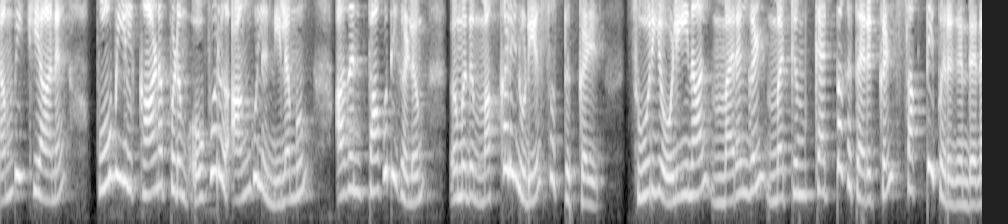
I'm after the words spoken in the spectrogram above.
நம்பிக்கையான பூமியில் காணப்படும் ஒவ்வொரு அங்குல நிலமும் அதன் பகுதிகளும் எமது மக்களினுடைய சொத்துக்கள். சூரிய ஒளியினால் மரங்கள் மற்றும் கற்பக தருக்கள் சக்தி பெறுகின்றன.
